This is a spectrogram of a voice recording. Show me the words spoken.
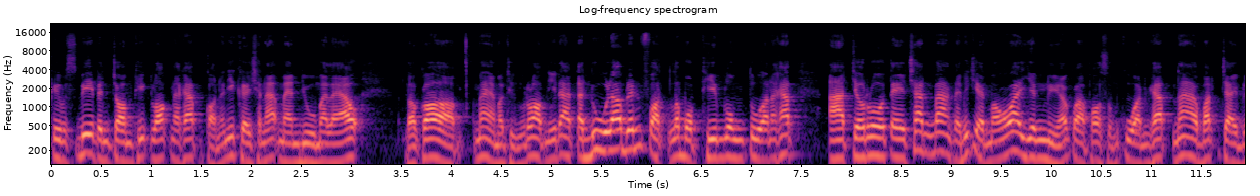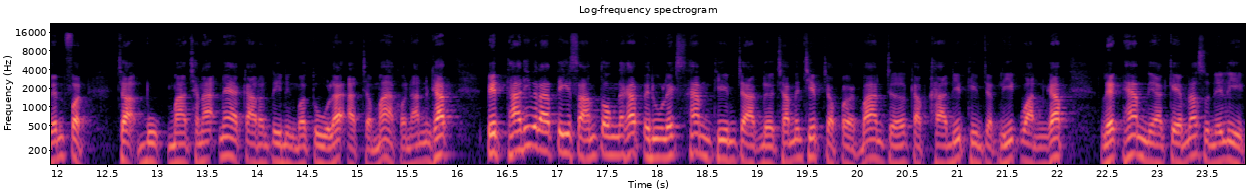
กริมสบี้เป็นจอมพลิกล็อกนะครับ ก่อนหน้านี้เคยชนะแมนยูมาแล้ว แล้วก็แม่มาถึงรอบนี้ได้ แต่ดูแล้วเบรนท์ฟอร์ดระบบทีมลงตัวนะครับ อาจจะโรเตชันบ้างแต่พี่เจตมองว่ายังเหนือกว่าพอสมควรครับ หน้าวัดใจเบรนท์ฟอร์ดจะบุกมาชนะแน่การันตีหนึ่งประตู และอาจจะมากกว่านั้นครับ ปิดท้ายที่เวลาตีสามตรงนะครับ ไปดูเล็กแฮมทีมจากเดอะแชมเปี้ยนชิพจะเปิดบ้านเจอกับคาร์ดิฟทีมจากลีกวันครับเล็กแฮมเนี่ยเกมล่าสุดในลีก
